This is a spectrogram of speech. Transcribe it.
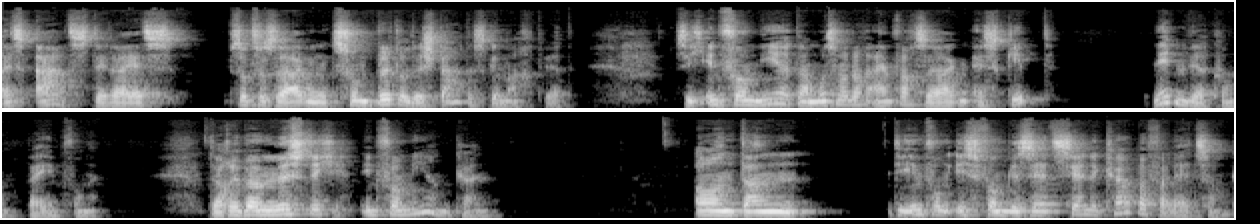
als Arzt, der da jetzt sozusagen zum Büttel des Staates gemacht wird, sich informiert, da muss man doch einfach sagen, es gibt Nebenwirkungen bei Impfungen. Darüber müsste ich informieren können. Und dann, die Impfung ist vom Gesetz her eine Körperverletzung.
